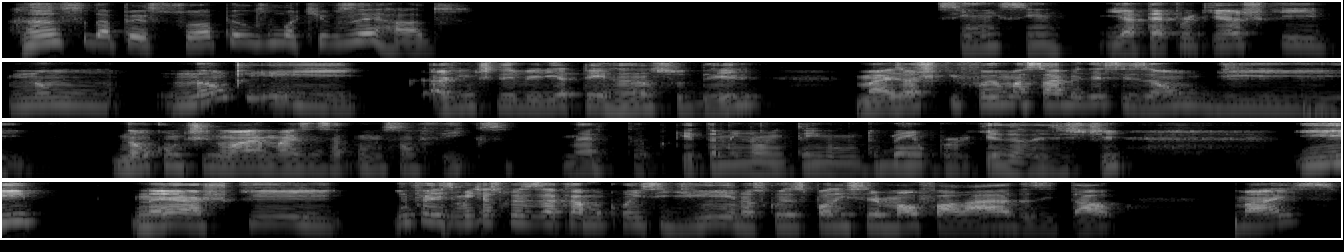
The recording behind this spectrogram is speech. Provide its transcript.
ranço da pessoa pelos motivos errados. Sim, sim. E até porque acho que não, não que a gente deveria ter ranço dele, mas acho que foi uma sábia decisão de não continuar mais nessa comissão fixa, né? Porque também não entendo muito bem o porquê dela existir. E, né, acho que Infelizmente as coisas acabam coincidindo, as coisas podem ser mal faladas e tal, mas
